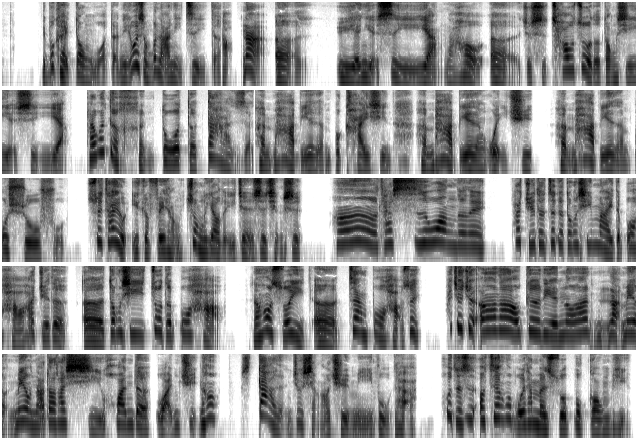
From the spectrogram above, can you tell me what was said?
你不可以动我的。你为什么不拿你自己的？好，那呃，语言也是一样，然后呃，就是操作的东西也是一样。台湾的很多的大人很怕别人不开心，很怕别人委屈，很怕别人不舒服，所以他有一个非常重要的一件事情是啊，他失望的嘞，他觉得这个东西买的不好，他觉得呃东西做的不好，然后所以呃这样不好，所以他就觉得啊，他好可怜哦，他拿没有没有拿到他喜欢的玩具，然后大人就想要去弥补他。或者是哦，这样会不会他们说不公平？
